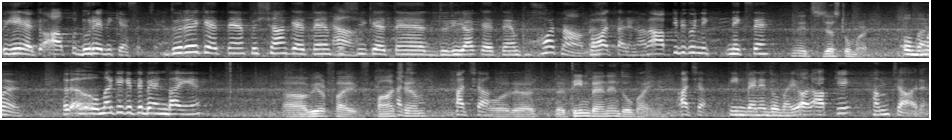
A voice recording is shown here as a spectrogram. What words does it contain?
तो ये है तो आपको दुरे भी कह सकते हैं। दुरे कहते हैं फिशा कहते हैं हाँ। फिशी कहते हैं दुरिया कहते हैं बहुत नाम है। बहुत सारे नाम है। आपकी भी कोई निक्स हैं? It's just Umar. उमर। उमर के कितने बहन भाई हैं? वी आर फाइव पाँच हैं हम। अच्छा। और तीन बहनें दो भाई हैं। अच्छा तीन बहनें दो भाई। और आपके? हम चार हैं।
